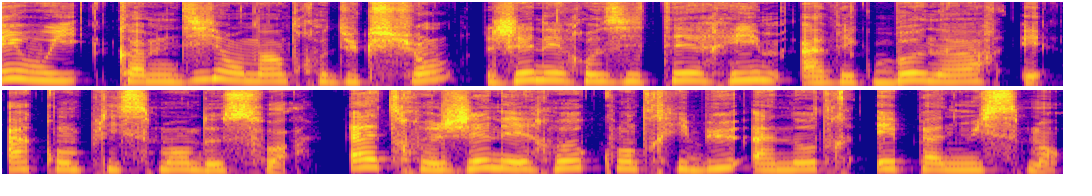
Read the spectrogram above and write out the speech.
Et oui, comme dit en introduction, générosité rime avec bonheur et accomplissement de soi. Être généreux contribue à notre épanouissement.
